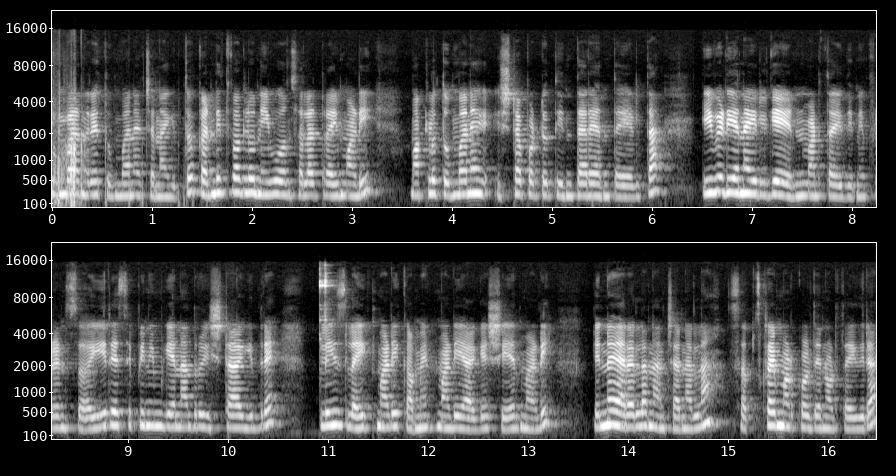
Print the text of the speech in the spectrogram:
ತುಂಬ ಅಂದರೆ ತುಂಬಾ ಚೆನ್ನಾಗಿತ್ತು. ಖಂಡಿತವಾಗ್ಲೂ ನೀವು ಒಂದು ಸಲ ಟ್ರೈ ಮಾಡಿ. ಮಕ್ಕಳು ತುಂಬಾ ಇಷ್ಟಪಟ್ಟು ತಿಂತಾರೆ ಅಂತ ಹೇಳ್ತಾ ಈ ವಿಡಿಯೋನ ಇಲ್ಲಿಗೆ ಎಂಡ್ ಮಾಡ್ತಾ ಇದ್ದೀನಿ ಫ್ರೆಂಡ್ಸ್ ಈ ರೆಸಿಪಿ ನಿಮ್ಗೆ ಏನಾದರೂ ಇಷ್ಟ ಆಗಿದ್ದರೆ ಪ್ಲೀಸ್ ಲೈಕ್ ಮಾಡಿ ಕಮೆಂಟ್ ಮಾಡಿ, ಹಾಗೆ ಶೇರ್ ಮಾಡಿ. ಇನ್ನೂ ಯಾರೆಲ್ಲ ನನ್ನ ಚಾನಲ್ನ ಸಬ್ಸ್ಕ್ರೈಬ್ ಮಾಡ್ಕೊಳ್ದೆ ನೋಡ್ತಾ ಇದ್ದೀರಾ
